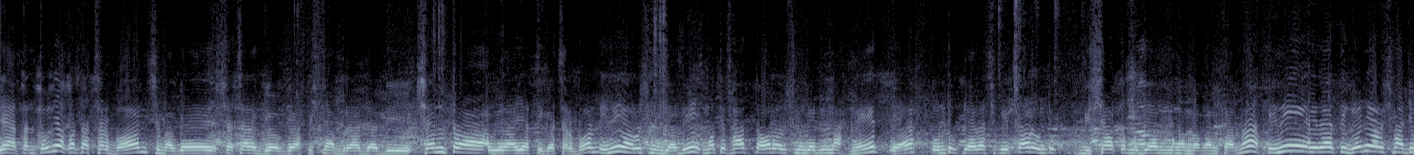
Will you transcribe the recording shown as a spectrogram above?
Ya, tentunya Kota Cirebon sebagai secara geografisnya berada di sentra wilayah tiga Cirebon ini harus menjadi motivator, harus menjadi magnet ya untuk daerah sekitar untuk bisa kemudian mengembangkan karena ini wilayah tiga ini harus maju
